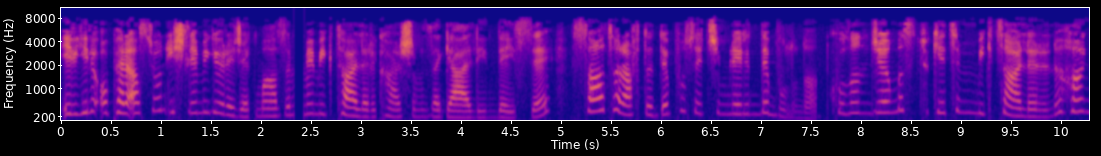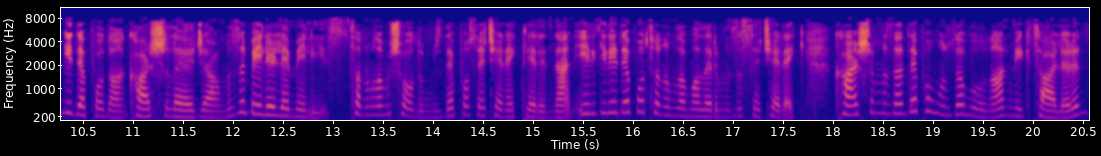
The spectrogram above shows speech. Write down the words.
İlgili operasyon işlemi görecek malzeme miktarları karşımıza geldiğinde ise sağ tarafta depo seçimlerinde bulunan kullanacağımız tüketim miktarlarını hangi depodan karşılayacağımızı belirlemeliyiz. Tanımlamış olduğumuz depo seçeneklerinden ilgili depo tanımlamalarımızı seçerek karşımıza depomuzda bulunan miktarların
